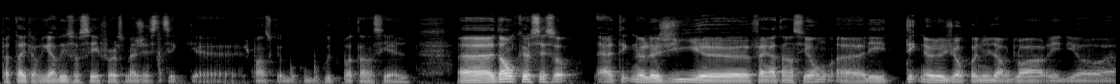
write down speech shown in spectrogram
peut-être regarder sur ces First Majestic. je pense qu'il y a beaucoup, beaucoup de potentiel. donc, c'est ça. La technologie, euh, faire attention. Euh, les technologies ont connu leur gloire il y a euh,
